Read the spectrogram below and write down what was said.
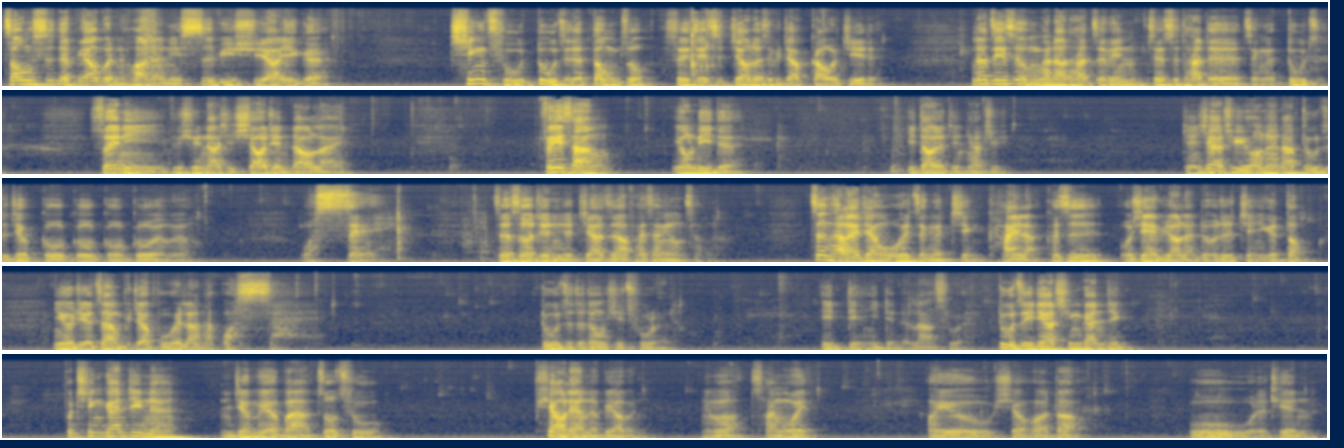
宗师的标本的话呢，你势必需要一个清除肚子的动作，所以这次教的是比较高阶的。那这次我们看到它这边，这是它的整个肚子，所以你必须拿起小剪刀来，非常用力的，一刀就剪下去。剪下去以后呢，它肚子就勾勾勾勾，有没有？哇塞！这时候就你的夹子要派上用场了。正常来讲，我会整个剪开了，可是我现在比较懒得，我就剪一个洞，因为我觉得这样比较不会让它哇塞，肚子的东西出来了。一点一点的拉出来，肚子一定要清干净，不清干净呢，你就没有办法做出漂亮的标本，有没有？肠胃，哎呦，消化道，哦，我的天，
